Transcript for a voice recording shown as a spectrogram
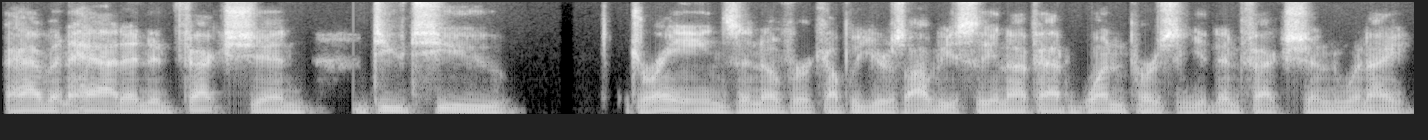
I haven't had an infection due to drains and over a couple years, obviously. And I've had one person get an infection when I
